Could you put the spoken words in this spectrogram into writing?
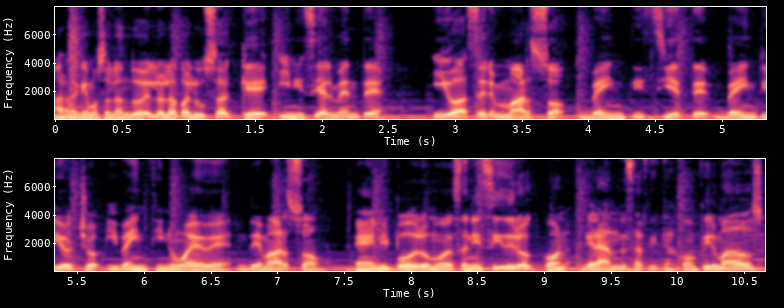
Arranquemos hablando de Lola Palusa que inicialmente iba a ser en marzo 27, 28 y 29 de marzo en el hipódromo de San Isidro con grandes artistas confirmados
